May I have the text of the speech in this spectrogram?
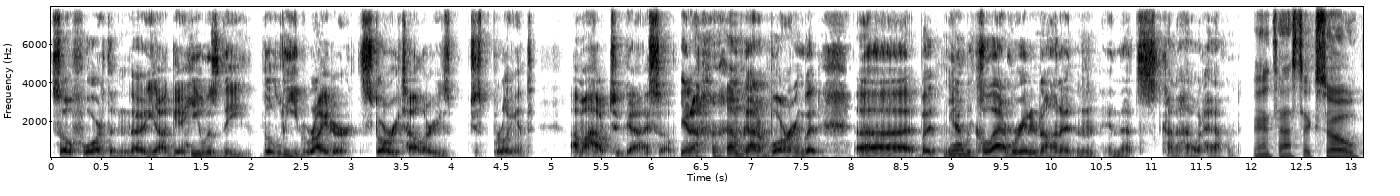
so forth. And, uh, you know, again, he was the, the lead writer, storyteller. He's just brilliant. I'm a how-to guy, so you know I'm kind of boring, but uh, but you know we collaborated on it, and and that's kind of how it happened. Fantastic. So,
